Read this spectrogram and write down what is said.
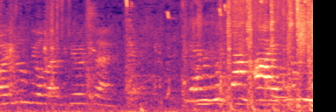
Ayrıl diyorlar biliyorsan. Yanımızdan ayrılmıyor.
